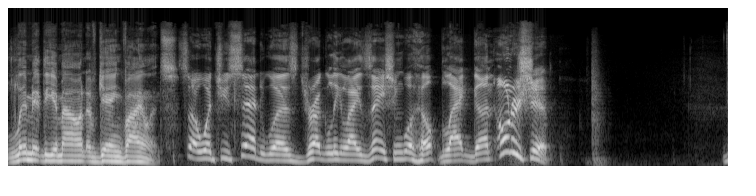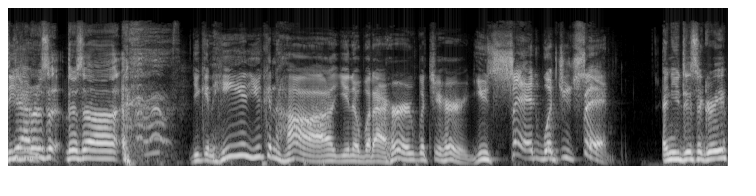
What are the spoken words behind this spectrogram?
limit the amount of gang violence. so what you said was drug legalization will help black gun ownership. Did Yeah, you, there's a there's a you can hear, you can ha, you know, but I heard what you heard. You said what you said. and you disagree?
